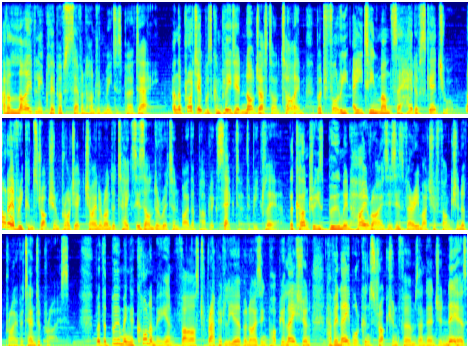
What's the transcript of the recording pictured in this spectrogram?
at a lively clip of 700 meters per day. And the project was completed not just on time, but fully 18 months ahead of schedule. Not every construction project China undertakes is underwritten by the public sector, to be clear. The country's boom in high rises is very much a function of private enterprise. But the booming economy and vast, rapidly urbanizing population have enabled construction firms and engineers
